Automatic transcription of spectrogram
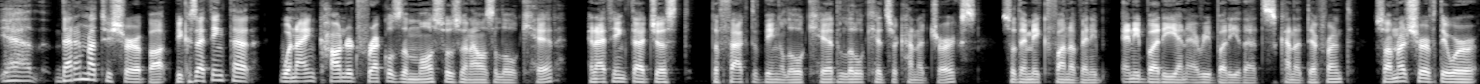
Yeah, that I'm not too sure about because I think that when I encountered freckles the most was when I was a little kid. And I think that just the fact of being a little kid, little kids are kind of jerks. So they make fun of any anybody and everybody that's kind of different. So I'm not sure if they were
